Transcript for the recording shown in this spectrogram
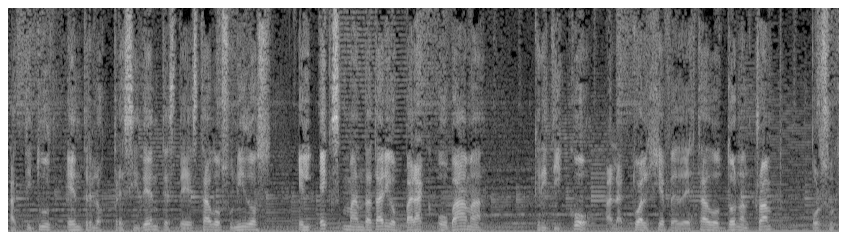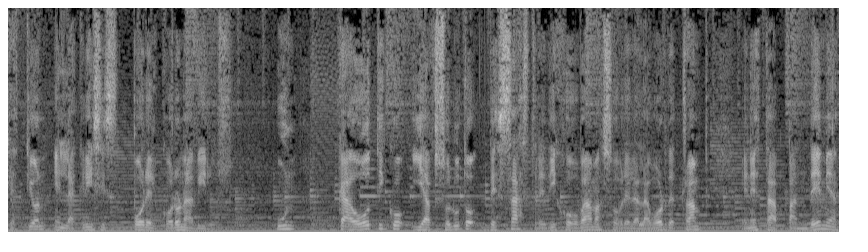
actitud entre los presidentes de Estados Unidos, el ex mandatario Barack Obama criticó al actual jefe de Estado Donald Trump por su gestión en la crisis por el coronavirus. Un caótico y absoluto desastre, dijo Obama sobre la labor de Trump en esta pandemia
